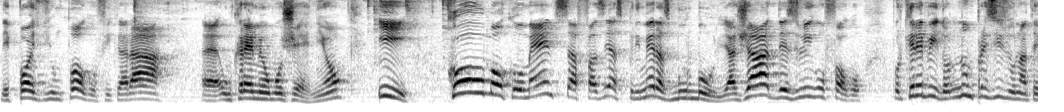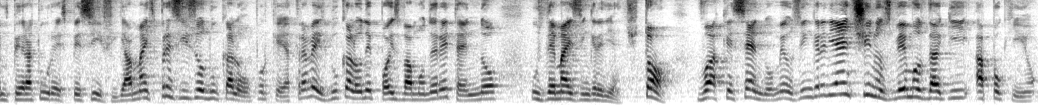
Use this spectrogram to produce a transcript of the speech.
depois de um pouco ficará eh, um creme homogêneo e como começa a fazer as primeiras borbulhas, já desligo o fogo, porque repito, não preciso uma temperatura específica, mas preciso do calor, porque através do calor depois vamos derretendo os demais ingredientes. Então, vou aquecendo meus ingredientes e nos vemos daqui a pouquinho.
